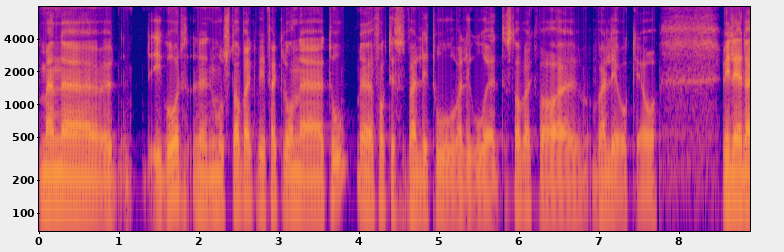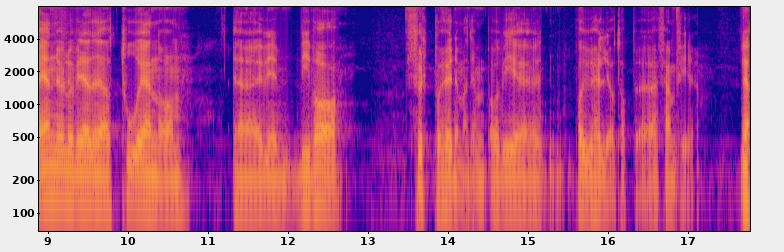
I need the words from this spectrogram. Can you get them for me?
Men uh, i går mot Stabæk, vi fikk låne to. Faktisk veldig to veldig gode. Stabæk var veldig ok. og Vi leda 1-0, og vi leda 2-1. og uh, vi, vi var fullt på høyde med dem, og vi var uheldige å tappe 5-4. ja.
